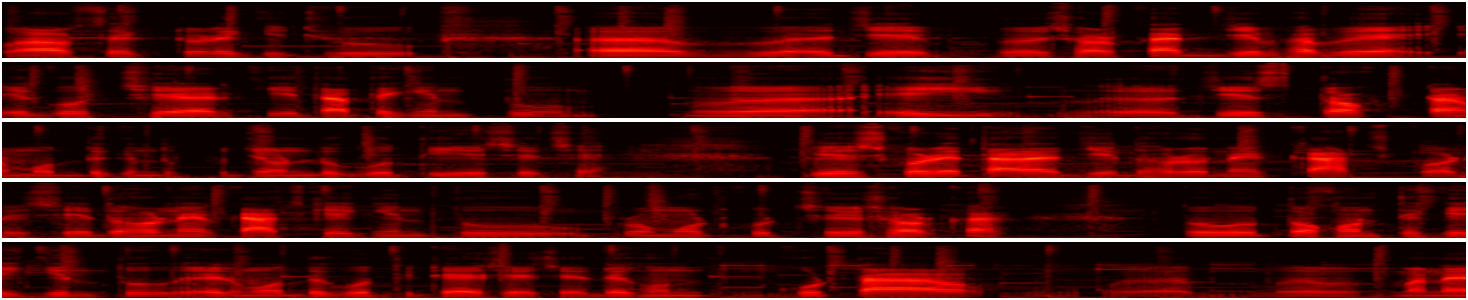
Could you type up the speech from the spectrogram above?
পাওয়ার সেক্টরে কিছু যে সরকার যেভাবে এগোচ্ছে আর কি, তাতে কিন্তু এই যে স্টকটার মধ্যে কিন্তু প্রচণ্ড গতি এসেছে। বিশেষ করে তারা যে ধরনের কাজ করে, সে ধরনের কাজকে কিন্তু প্রমোট করছে সরকার। তো তখন থেকেই কিন্তু এর মধ্যে গতিটা এসেছে। দেখুন গোটা মানে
